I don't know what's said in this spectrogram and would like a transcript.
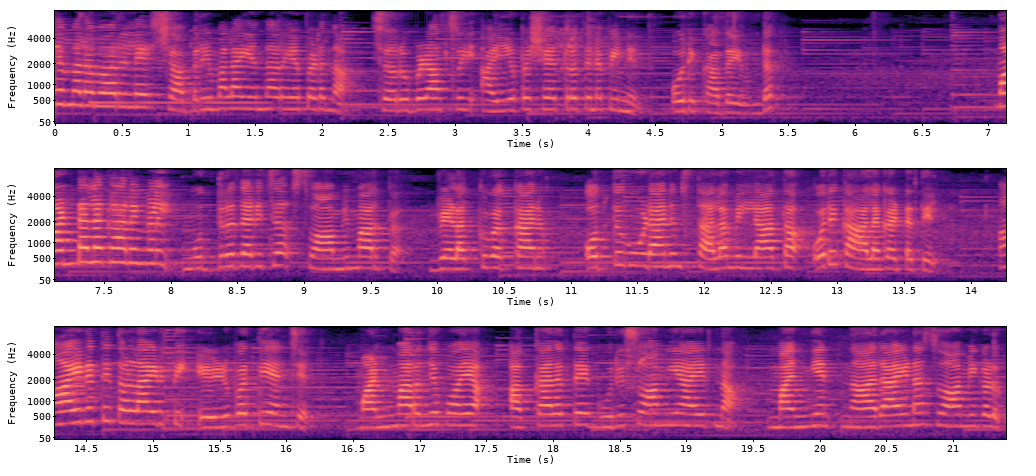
വടക്കേ മലബാറിലെ ശബരിമല എന്നറിയപ്പെടുന്ന ചെറുപുഴ ശ്രീ അയ്യപ്പ ക്ഷേത്രത്തിന് പിന്നിൽ ഒരു കഥയുണ്ട്. മണ്ഡലകാലങ്ങളിൽ മുദ്ര ധരിച്ച സ്വാമിമാർക്ക് വിളക്ക് വെക്കാനും ഒത്തുകൂടാനും സ്ഥലമില്ലാത്ത ഒരു കാലഘട്ടത്തിൽ ആയിരത്തി തൊള്ളായിരത്തി എഴുപത്തി അഞ്ചിൽ മൺമറഞ്ഞു പോയ അക്കാലത്തെ ഗുരുസ്വാമിയായിരുന്ന മന്യൻ നാരായണ സ്വാമികളും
